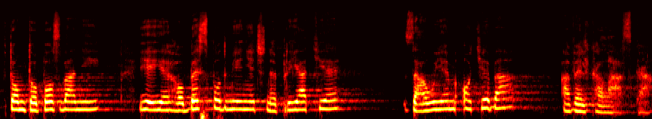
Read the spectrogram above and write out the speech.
V tomto pozvaní je jeho bezpodmienečné prijatie, záujem o teba a veľká láska.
